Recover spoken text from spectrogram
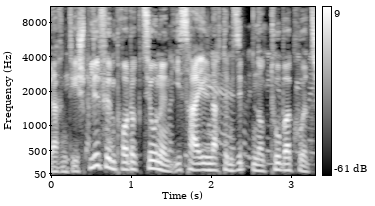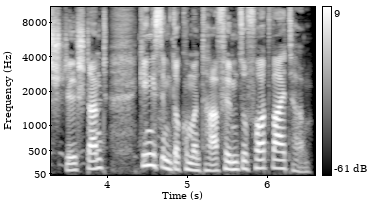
Während die Spielfilmproduktion in Israel nach dem 7. Oktober kurz stillstand, ging es im Dokumentarfilm sofort weiter.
